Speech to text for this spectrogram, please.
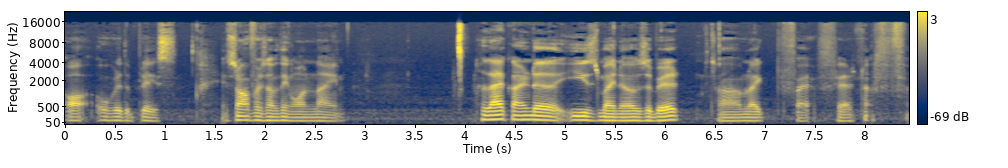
all over the place. It's not for something online. So that kind of eased my nerves a bit. So I'm like, fair enough.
